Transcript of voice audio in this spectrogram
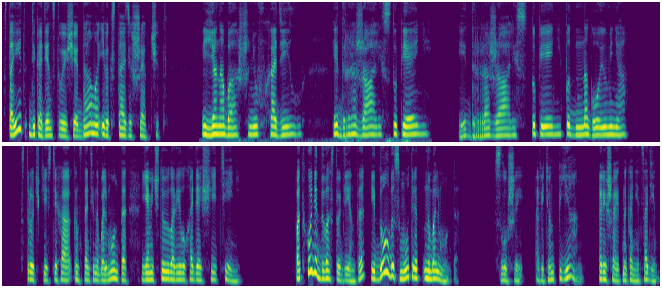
стоит декаденствующая дама и в экстазе шепчет. «Я на башню входил, и дрожали ступени, и дрожали ступени под ногой у меня». Строчки из стиха Константина Бальмонта «Я мечтой уловил уходящие тени». Подходят два студента и долго смотрят на Бальмонта. «Слушай, а ведь он пьян», — решает, наконец, один.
